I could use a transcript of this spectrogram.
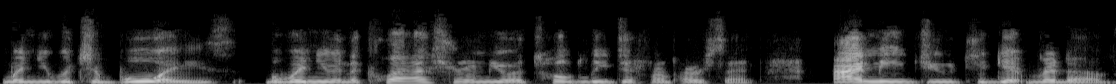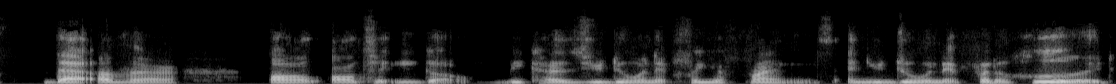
when you with your boys, but when you're in the classroom, you're a totally different person. I need you to get rid of that other all alter ego because you're doing it for your friends and you're doing it for the hood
